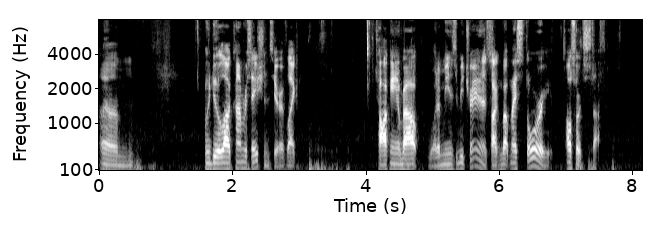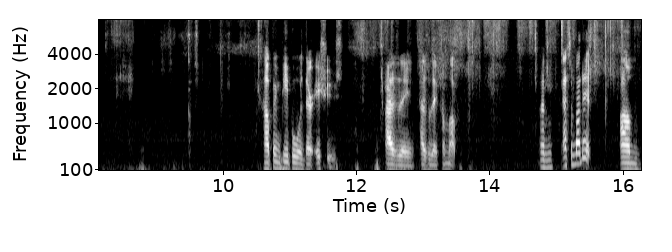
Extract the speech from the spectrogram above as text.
Um, we do a lot of conversations here of like talking about what it means to be trans, talking about my story, all sorts of stuff. Helping people with their issues as they as they come up. And that's about it. Um,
